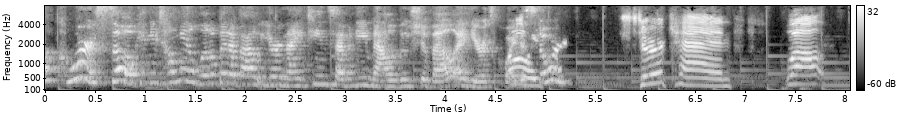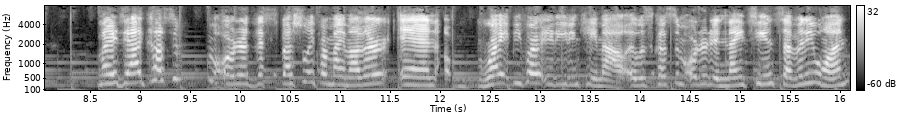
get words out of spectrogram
Of course. So, can you tell me a little bit about your 1970 Malibu Chevelle? I hear it's quite Oh, a story. Sure can. Well, my dad custom ordered this especially for my mother and right before it even came out. It was custom ordered in 1971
